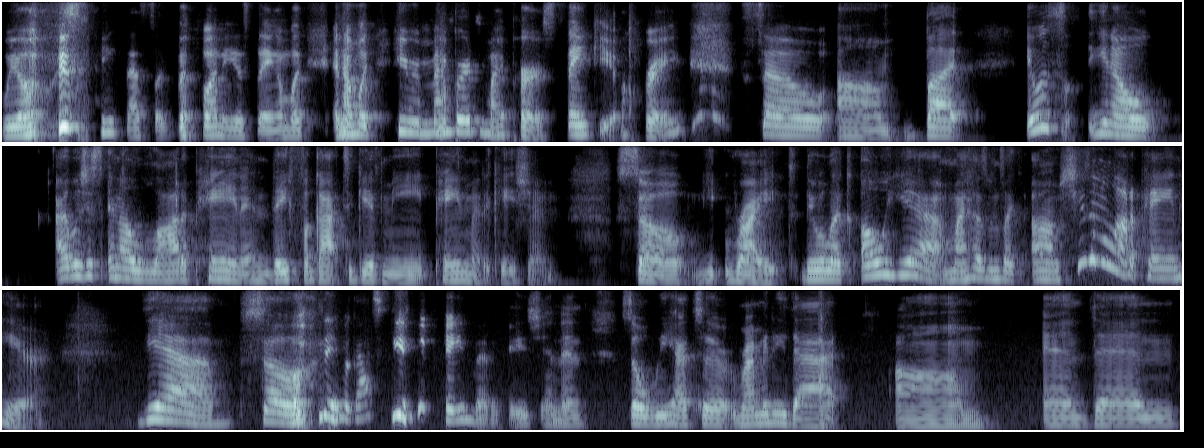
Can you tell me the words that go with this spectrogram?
we always think that's like the funniest thing. I'm like, and I'm like, he remembered my purse. Thank you, right? So, um, but it was, you know, I was just in a lot of pain and they forgot to give me pain medication. So, right. They were like, "Oh yeah." My husband's like, "Um, she's in a lot of pain here." Yeah. So, they forgot to give me pain medication and so we had to remedy that. Um and then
